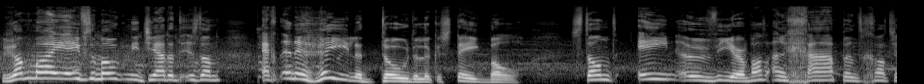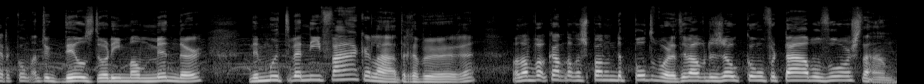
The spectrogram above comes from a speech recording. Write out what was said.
Ramai heeft hem ook niet. Ja, dat is dan Echt een hele dodelijke steekbal. Stand 1-4. Wat een gapend gat. Ja, dat komt natuurlijk deels door die man minder. Dit moeten we niet vaker laten gebeuren. Want dan kan het nog een spannende pot worden. Terwijl we er zo comfortabel voor staan.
